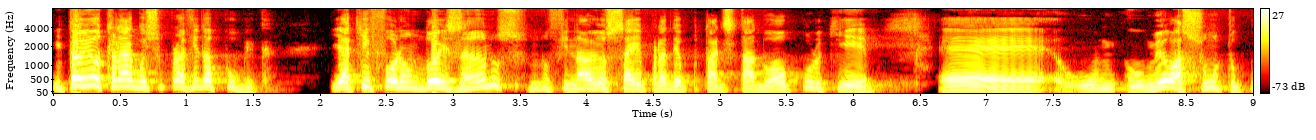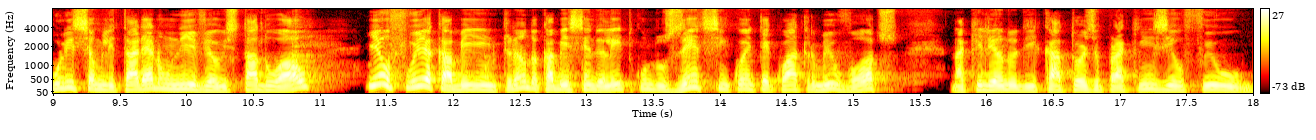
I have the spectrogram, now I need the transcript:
Então eu trago isso para a vida pública. E aqui foram dois anos, no final eu saí para deputado estadual porque é, o, o, meu assunto, polícia militar, era um nível estadual, e eu fui, acabei entrando, acabei sendo eleito com 254 mil votos. Naquele ano de 14 para 15, eu fui o,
